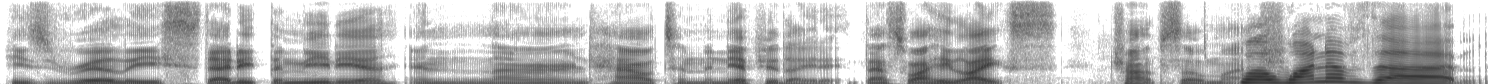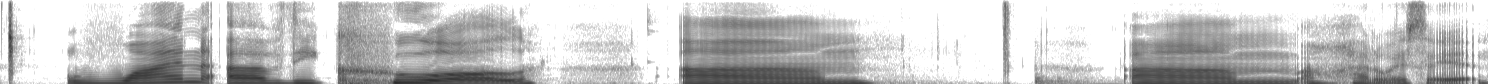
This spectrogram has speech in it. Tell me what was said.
he's really studied the media and learned how to manipulate it. That's why he likes Trump so much. Well, one of the one of the cool um um how do I say it?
